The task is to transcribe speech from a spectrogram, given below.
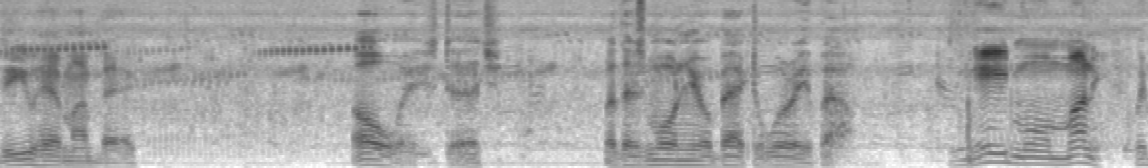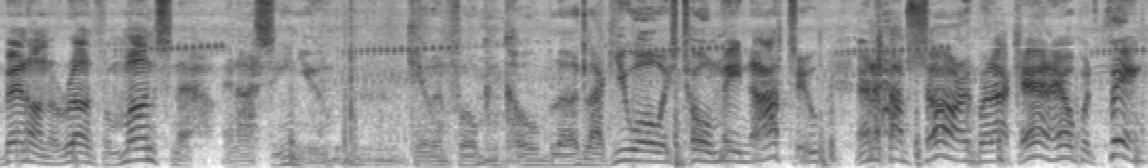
do you have my back? Always, Dutch. But there's more than your back to worry about. We need more money. We've been on the run for months now, and I seen you killing folk in cold blood like you always told me not to. And I'm sorry, but I can't help but think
